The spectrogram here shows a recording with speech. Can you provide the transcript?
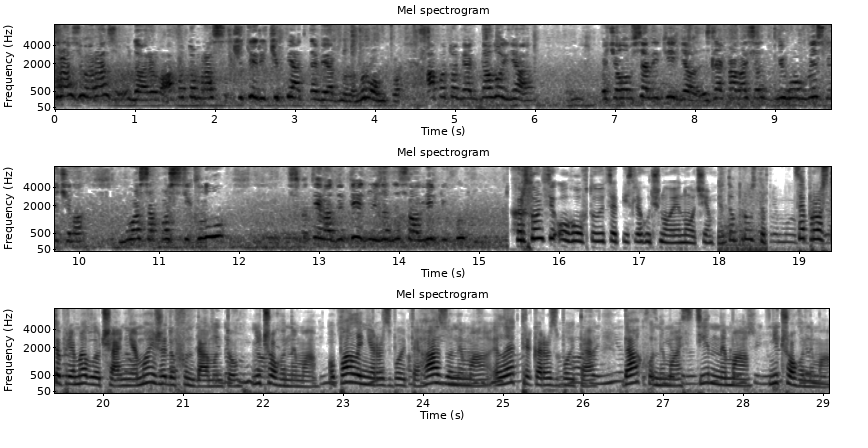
Зразу раз ударила, а потім раз 4 чи 5, мабуть, громко. А потім, як дало, я почала все летіти, я злякалася, бігом вискочила, боса по стеклу, схватила дитину і занесла в літню кухню. Херсонці оговтуються після гучної ночі. Це просто пряме влучання, майже до фундаменту. Нічого нема. Опалення розбите, газу нема, електрика розбита, даху нема, стін нема, нічого нема.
